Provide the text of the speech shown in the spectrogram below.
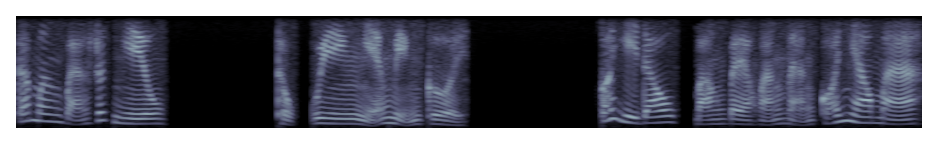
Cảm ơn bạn rất nhiều. Thục Quyên nhãn miệng cười. Có gì đâu, bạn bè hoạn nạn có nhau mà.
